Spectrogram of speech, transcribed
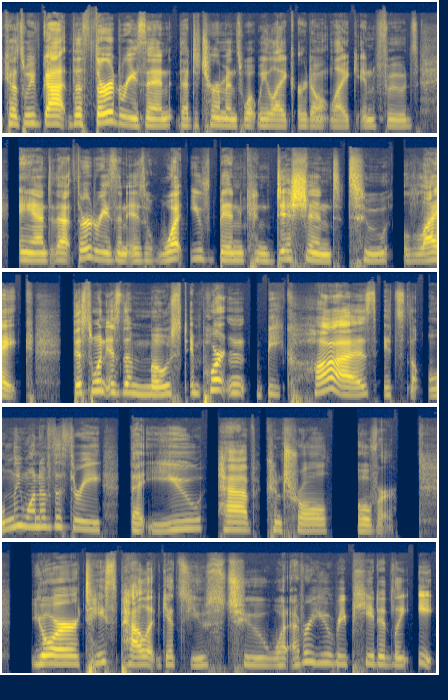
because we've got the third reason that determines what we like or don't like in foods. And that third reason is what you've been conditioned to like. This one is the most important because it's the only one of the three that you have control over. Your taste palette gets used to whatever you repeatedly eat.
